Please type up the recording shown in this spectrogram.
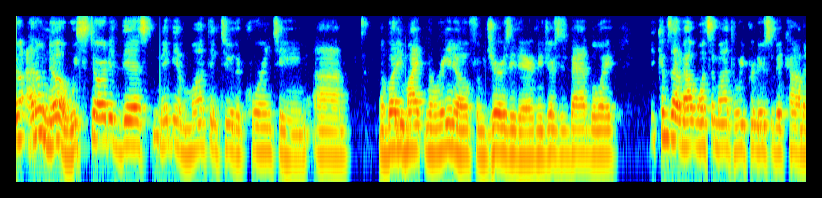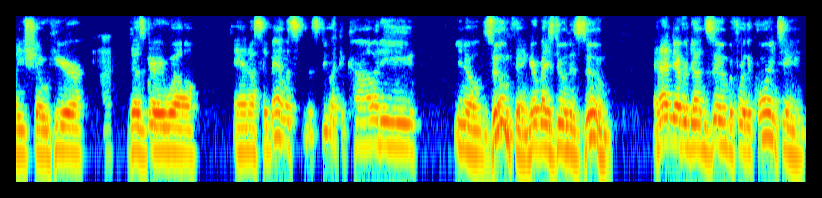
know, I don't know. We started this maybe a month into the quarantine. Um, my buddy Mike Marino from Jersey, there, New Jersey's bad boy. He comes out about once a month. We produce a big comedy show here. Does very well. And I said, man, let's let's do like a comedy, you know, Zoom thing. Everybody's doing this Zoom, and I'd never done Zoom before the quarantine.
